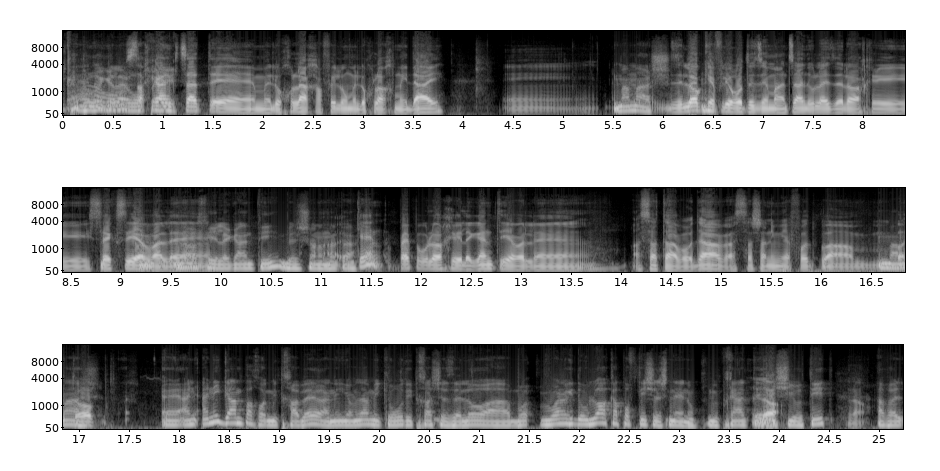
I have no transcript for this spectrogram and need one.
הכדורגל הוא שחקן האירופאי. קצת אה, מלוכלך, אפילו מלוכלך מדי. אה, ממש. זה לא כיף לראות את זה מהצד, אולי זה לא הכי סקסי, אבל... לא אה, הכי אלגנטי, בלשון המעטה. כן, פפה הוא לא הכי אלגנטי, אבל אה, עשה את העבודה ועשה שנים יפות. ב top. אה, אני, אני גם פחות מתחבר, אני גם יודע מהיכרות איתך שזה לא, ה... בוא, בוא נגיד, הוא לא ה cup of tea של שנינו, מבחינת אה, לא. אישיותית, לא. אבל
